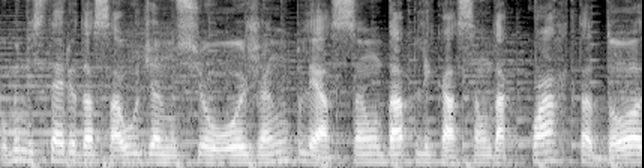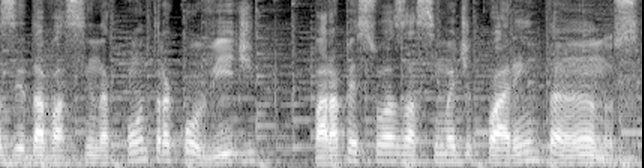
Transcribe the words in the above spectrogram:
O Ministério da Saúde anunciou hoje a ampliação da aplicação da quarta dose da vacina contra a Covid para pessoas acima de 40 anos.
